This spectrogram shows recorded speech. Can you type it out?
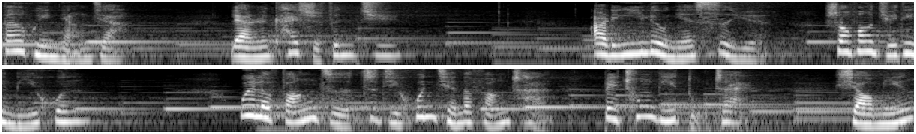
搬回娘家。两人开始分居。二零一六年四月，双方决定离婚。为了防止自己婚前的房产被冲抵赌债，小明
